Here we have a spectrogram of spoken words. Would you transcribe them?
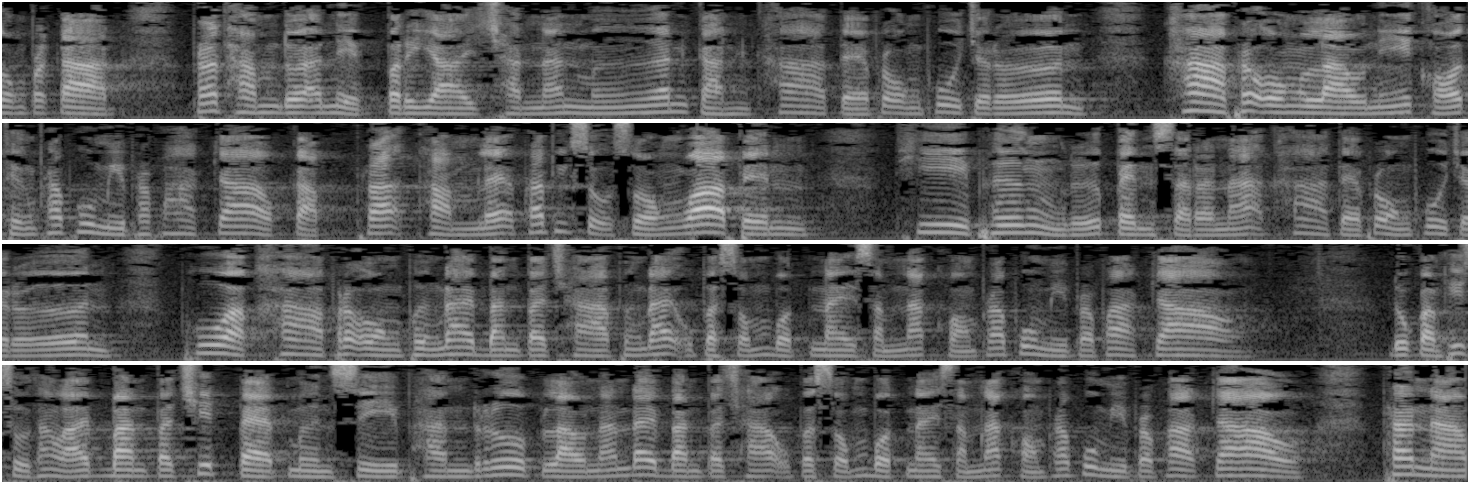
ทรงประกาศ พระธรรมโดยอเนกปริยายฉันนั้นเหมือนกันข้าแต่พระองค์ผู้เจริญข้าพระองค์เหล่านี้ขอถึงพระผู้มีพระภาคเจ้ากับพระธรรมและพระภิกษุสงฆ์ว่าเป็นที่พึ่งหรือเป็นสารณะข้าแต่พระองค์ผู้เจริญ พวกข้าพระองค์เพิ่งได้บรรพชาเพิ่งได้อุปสมบทในสำนักของพระผู้มีพระภาคเจ้า ดูก่อนพิสูจน์ทั้งหลายบรรปชิต8 4 0 0 0 รูปเหล่านั้นได้บรรปชาอุปสมบทในสำนักของพระผู้มีพระภาคเจ้า พระนาม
